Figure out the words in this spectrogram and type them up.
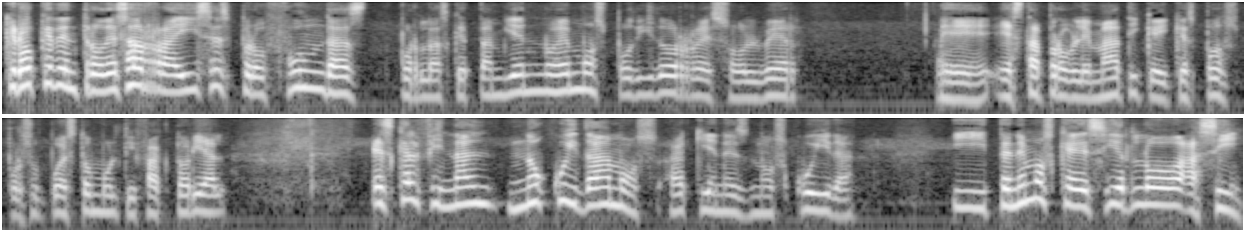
creo que dentro de esas raíces profundas por las que también no hemos podido resolver eh, esta problemática y que es por, por, supuesto multifactorial, es que al final no cuidamos a quienes nos cuidan. Y tenemos que decirlo así,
